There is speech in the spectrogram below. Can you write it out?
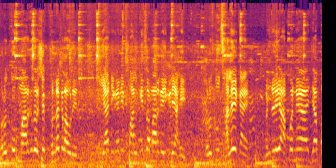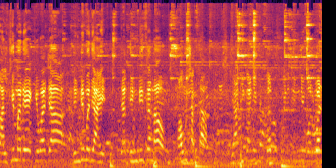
परंतु मार्गदर्शक फलक लावलेत या ठिकाणी पालखीचा मार्ग इकडे आहे. परंतु झालंय काय? मंडळी आपण ज्या पालखीमध्ये किंवा ज्या दिंडीमध्ये आहे त्या दिंडीचं नाव पाहू शकता. या ठिकाणी दिंडी वरवण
